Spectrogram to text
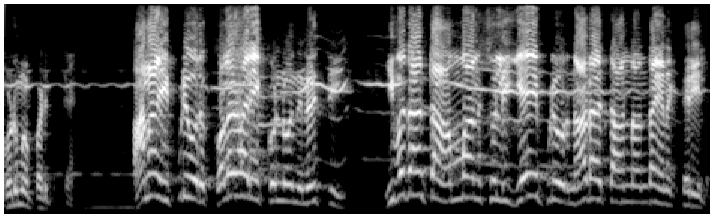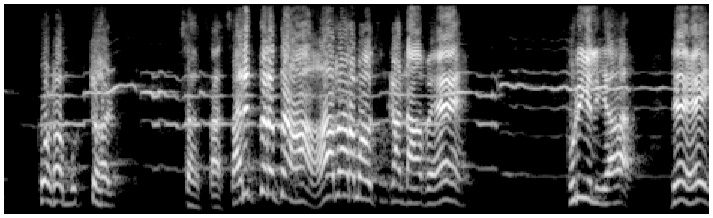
கொடுமைப்படுத்திட்டேன். ஆனா இப்படி ஒரு கொலகாரியை கொண்டு வந்து நிறுத்தி இவதான் தான் அம்மான்னு சொல்லி ஏன் இப்படி ஒரு நாடகத்தை ஆனான்னு தான் எனக்கு தெரியல. போடா முட்டாள். சரித்திரத்தை ஆதாரமா வச்சிருக்காண்டா அவன். புரியலையா? டேய்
